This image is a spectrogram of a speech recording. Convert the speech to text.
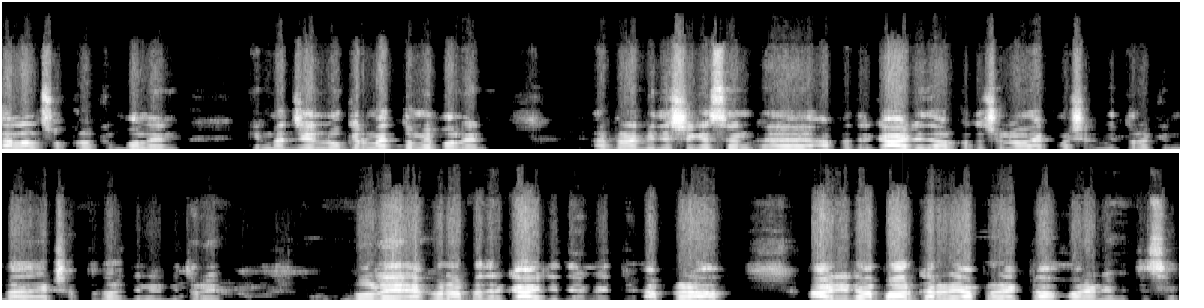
দালাল চক্রকে বলেন, কিংবা যে লোকের মাধ্যমে বলেন, আপনারা বিদেশে গেছেন আপনাদেরকে আইডি দেওয়ার কথা ছিল এক মাসের ভিতরে কিংবা এক সপ্তাহ, দশ দিনের ভিতরে, বলে এখন আপনাদেরকে আইডি দেয় নাই। আপনারা আইডি না পাওয়ার কারণে আপনারা একটা হয়রানি হইতেছেন।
